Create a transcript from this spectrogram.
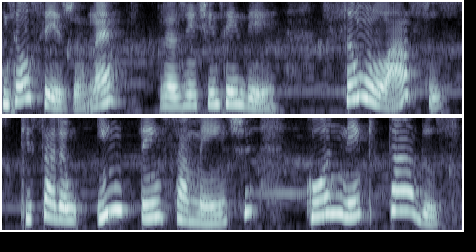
Então, ou seja, né, para a gente entender, são laços que estarão intensamente conectados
